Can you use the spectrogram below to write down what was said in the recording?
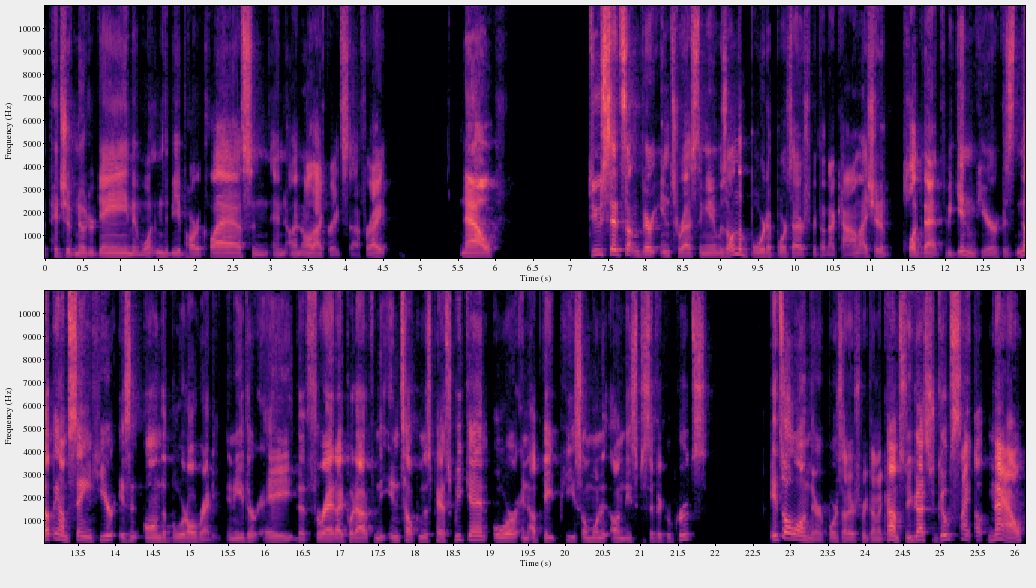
the pitch of Notre Dame and wanting to be a part of class and, and, and all that great stuff, right? Now, Deuce said something very interesting, and it was on the board at boards.irishspectrum.com. I should have plugged that to begin here because nothing I'm saying here isn't on the board already. In either a the thread I put out from the intel from this past weekend or an update piece on one on these specific recruits. It's all on there at boards.irishspectrum.com. So you guys should go sign up now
